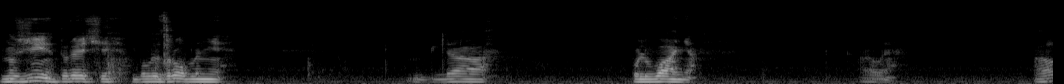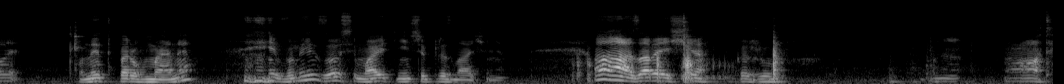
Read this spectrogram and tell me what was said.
Ножі, до речі, були зроблені для полювання. Але, але вони тепер в мене. І вони зовсім мають інше призначення. А, зараз я ще покажу. От.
